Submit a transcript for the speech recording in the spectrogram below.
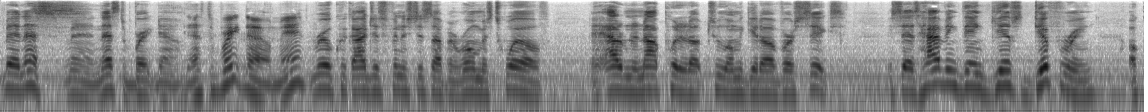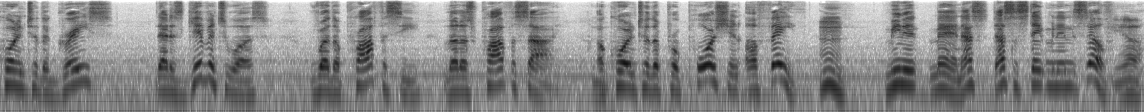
Man, that's man, that's the breakdown. That's the breakdown, man. Real quick, I just finished this up in Romans 12, and Adam did not put it up too. I'm gonna get uh verse 6. It says, having then gifts differing according to the grace that is given to us, whether prophecy, let us prophesy according to the proportion of faith. Mm. Meaning, man, that's that's a statement in itself. Yeah.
